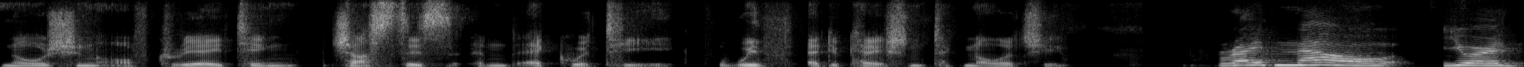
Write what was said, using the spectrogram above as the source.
notion of creating justice and equity with education technology. Right now, you're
